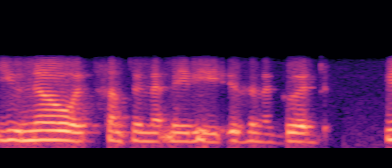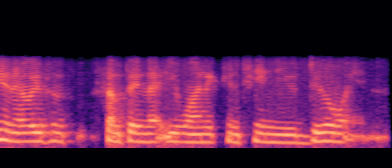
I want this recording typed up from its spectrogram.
you know it's something that maybe isn't a good, you know, isn't something that you want to continue doing.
